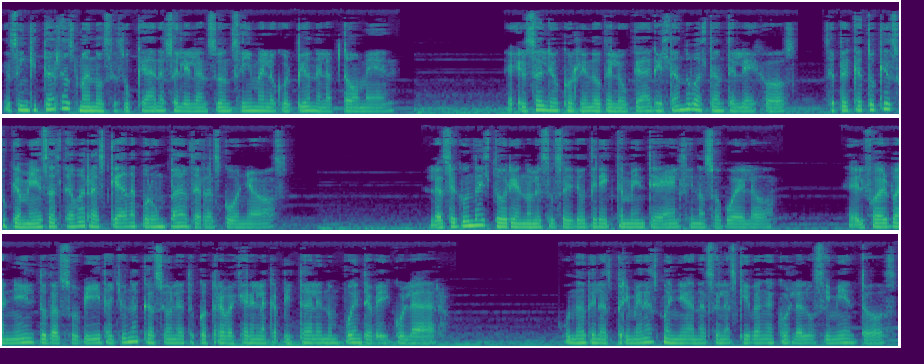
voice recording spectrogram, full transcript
y sin quitar las manos de su cara se le lanzó encima y lo golpeó en el abdomen. Él salió corriendo del lugar y estando bastante lejos, se percató que su camisa estaba rasgada por un par de rasguños. La segunda historia no le sucedió directamente a él sino a su abuelo. Él fue albañil toda su vida y una ocasión le tocó trabajar en la capital en un puente vehicular. Una de las primeras mañanas en las que iban a correr los cimientos,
